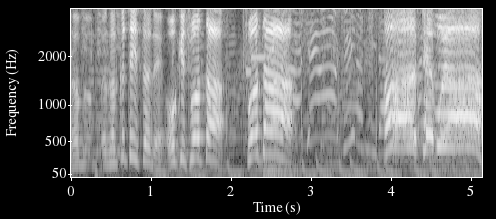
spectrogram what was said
어, 뭐, 이거 끝에 있어야 돼 오케이 좋았다 좋았다 아 태보야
